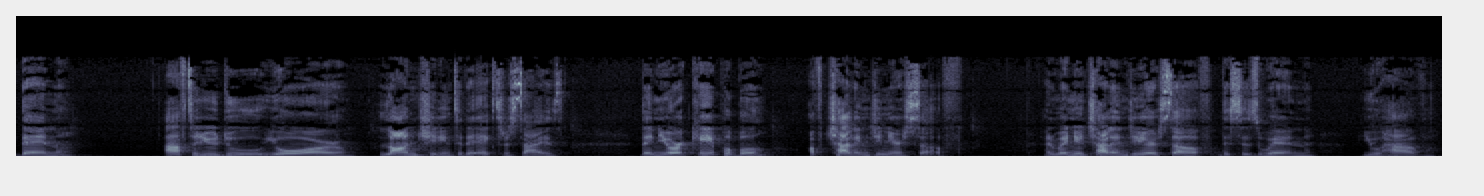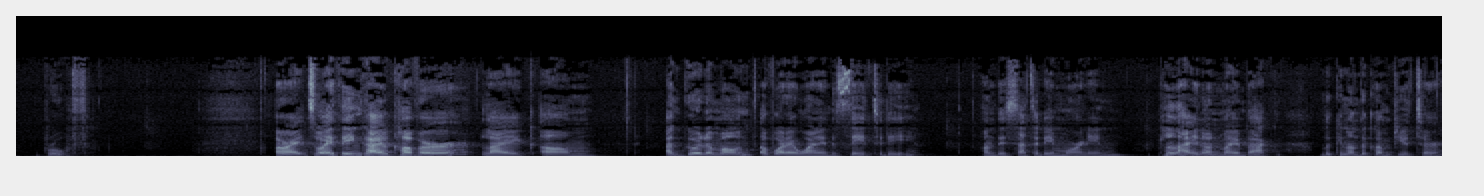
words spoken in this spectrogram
then, after you do your launching into the exercise, then you are capable of challenging yourself. And when you challenge yourself, this is when you have growth. All right, so I think I'll cover like um, a good amount of what I wanted to say today on this Saturday morning, lying on my back looking on the computer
